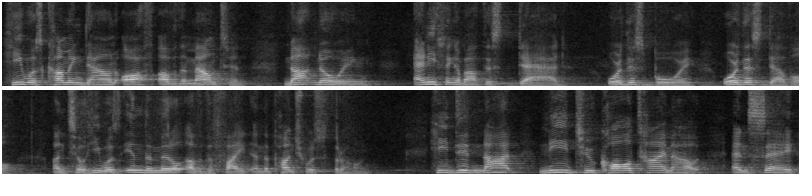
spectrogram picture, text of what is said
He was coming down off of the mountain, not knowing anything about this dad or this boy or this devil until he was in the middle of the fight and the punch was thrown. He did not need to call time out and say,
